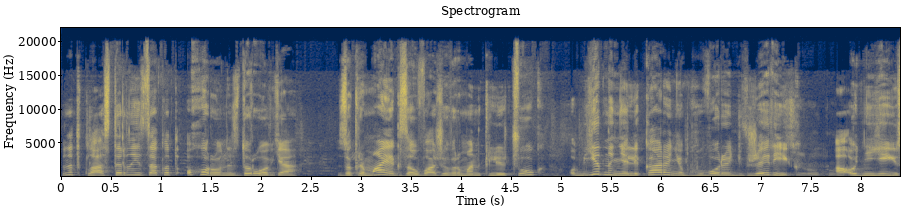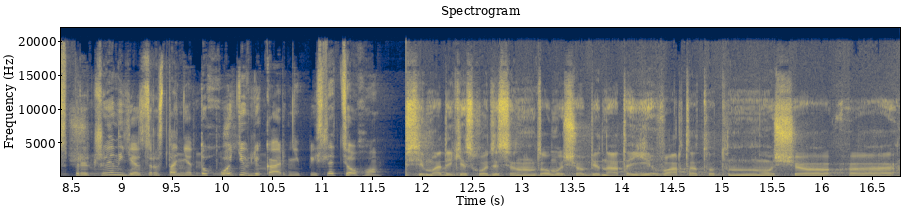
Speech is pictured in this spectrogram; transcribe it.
в надкластерний заклад охорони здоров'я. Зокрема, як зауважив Роман Клічук, об'єднання лікарень обговорюють вже рік, а однією з причин є зростання доходів лікарні після цього. Всі медики сходяться на тому, що об'єднати їх варто, тому що е,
